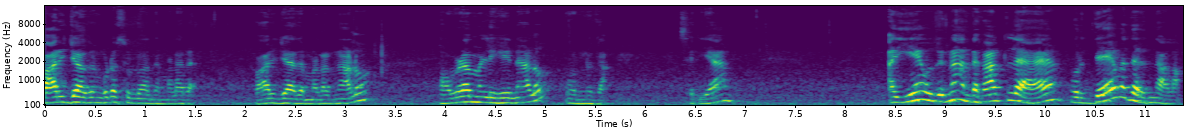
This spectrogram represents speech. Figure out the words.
பாரிஜாதம் கூட சொல்லுவோம் அந்த மலரை. பாரிஜாத மலர்னாலும் பவள மல்லிகைனாலும் ஒன்று தான் சரியா? அது ஏன் உதுன்னா அந்த காலத்தில் ஒரு தேவதை இருந்தாலாம்.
